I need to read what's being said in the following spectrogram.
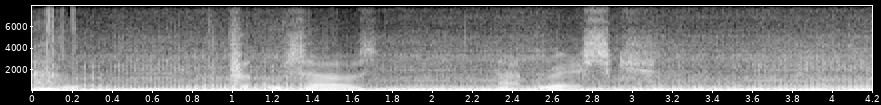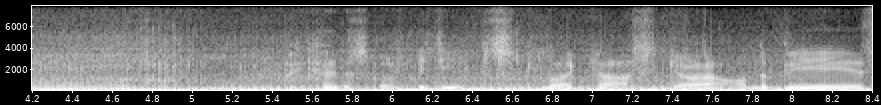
And put themselves at risk because of idiots like us go out on the beers,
